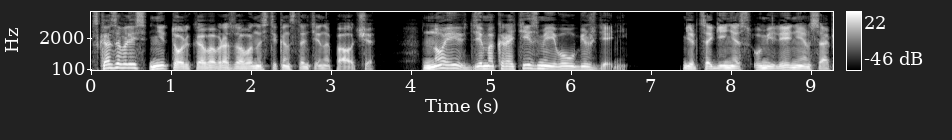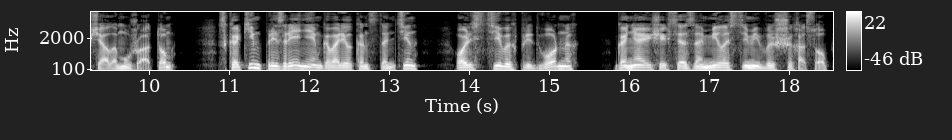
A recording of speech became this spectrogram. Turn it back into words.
сказывались не только в образованности Константина Павловича, но и в демократизме его убеждений. Герцогиня с умилением сообщала мужу о том, с каким презрением говорил Константин о льстивых придворных, гоняющихся за милостями высших особ,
